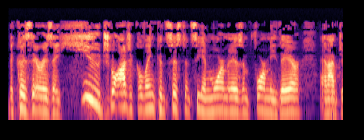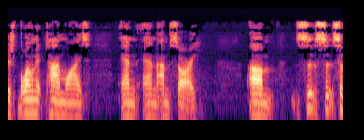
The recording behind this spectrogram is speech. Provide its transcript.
because there is a huge logical inconsistency in Mormonism for me there, and I've just blown it time wise, and and I'm sorry. Um, so, so, so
